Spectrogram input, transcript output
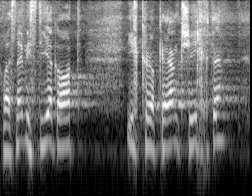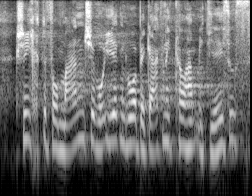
Ich weiß nicht, wie es dir geht. Ich höre gerne Geschichten. Geschichten von Menschen, die irgendwo eine Begegnung haben mit Jesus.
